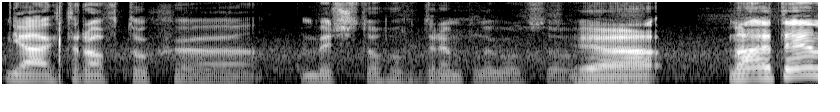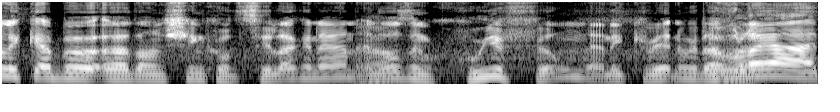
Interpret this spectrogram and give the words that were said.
ja, achteraf toch eh, een beetje toch hoogdrempelig of zo. ja. Maar uiteindelijk hebben we eh, dan Shin Godzilla gedaan en dat was een goede film en ik weet nog dat voilà, we... ja,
